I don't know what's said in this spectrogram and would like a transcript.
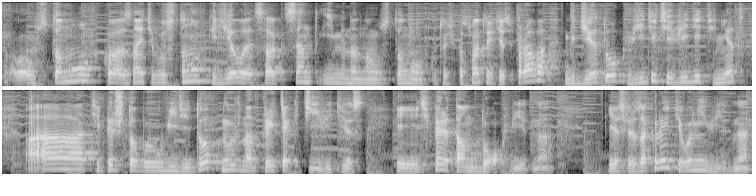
э, установка, знаете, в установке делается акцент именно на установку. То есть, посмотрите справа, где док, видите, видите, нет. А теперь, чтобы увидеть док, нужно открыть Activities. И теперь там док видно. Если закрыть, его не видно.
